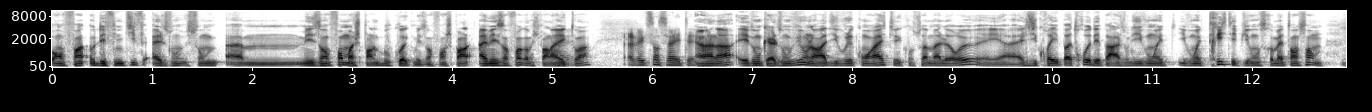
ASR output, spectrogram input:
enfin, au définitif, elles ont, sont mes enfants. Moi, je parle beaucoup avec mes enfants. Je parle à mes enfants comme je parle avec toi. Avec sincérité. Voilà. Et donc, elles ont vu. On leur a dit, vous voulez qu'on reste et qu'on soit malheureux? Et elles y croyaient pas trop au départ. Elles ont dit, ils vont être, ils vont être tristes et puis ils vont se remettre ensemble. Mm.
